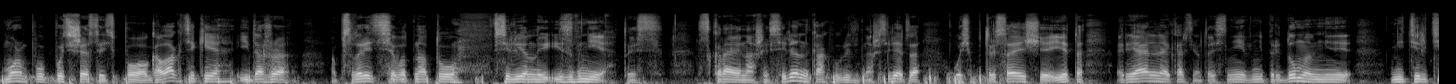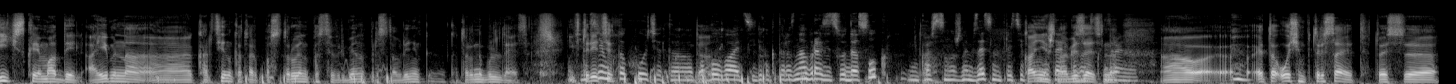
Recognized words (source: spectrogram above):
Можем пу- путешествовать по галактике и даже посмотреть вот на ту Вселенную извне, то есть с края нашей Вселенной, как выглядит наша Вселенная. Это очень потрясающе, и это реальная картина, то есть не, не придуманная, не, не теоретическая модель, а именно э, картина, которая построена по современным представлениям, к- которые наблюдаются. И Тем, в-третьих, кто хочет э, Да. побывать или как-то разнообразить свой досуг, мне кажется, нужно обязательно прийти Конечно, обязательно. А, э, Это очень потрясает. То есть э,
